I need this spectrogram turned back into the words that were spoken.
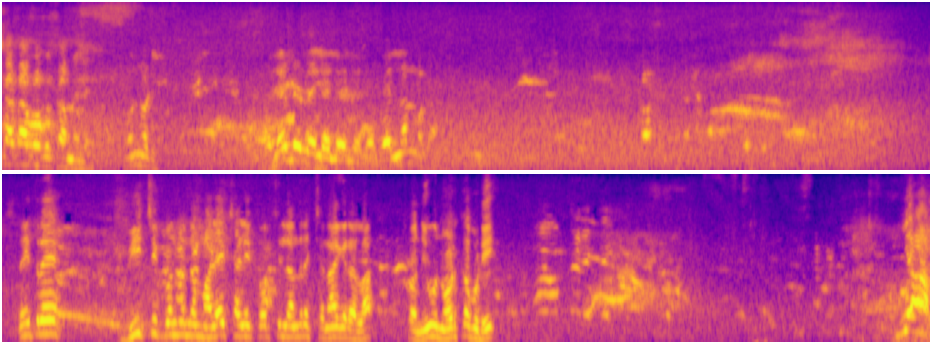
ಸ್ಟಾರ್ಟ್ ಆಗೋಗುತ್ತೆ ಆಮೇಲೆ. ಒಂದ್ ನೋಡಿ. ಮಗ ಸ್ನೇಹಿತರೆ ಬೀಚಿಗೆ ಬಂದು ನಮ್ಮ ಮಳೆ ಚಳಿ ತೋರಿಸಿಲ್ಲ ಅಂದ್ರೆ ಚೆನ್ನಾಗಿರಲ್ಲ. ಸೊ ನೀವು ನೋಡ್ಕೊಬಿಡಿ. や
